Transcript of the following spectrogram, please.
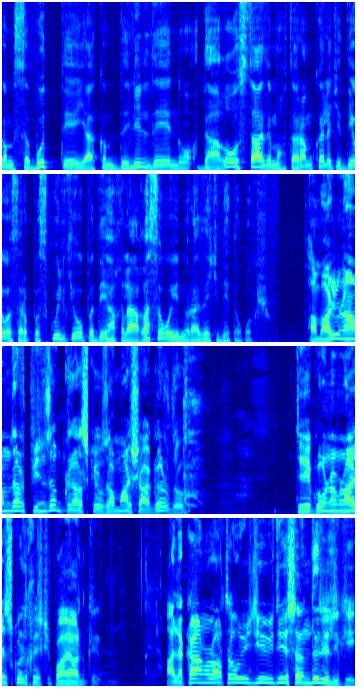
کوم ثبوت دی یا کوم دلیل دی نو د هغه استاد محترم کله چې دی ورسره په سکول کې و په دې هکله هغه څه وایي نو راځئ چې دې ته غوږ شو. همایون همدرد پنځم کلاس کې و زما شاګرد و ته ګونم های سکول خشکی پایان کې الکان راته وی جی دې سندرې لیکي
